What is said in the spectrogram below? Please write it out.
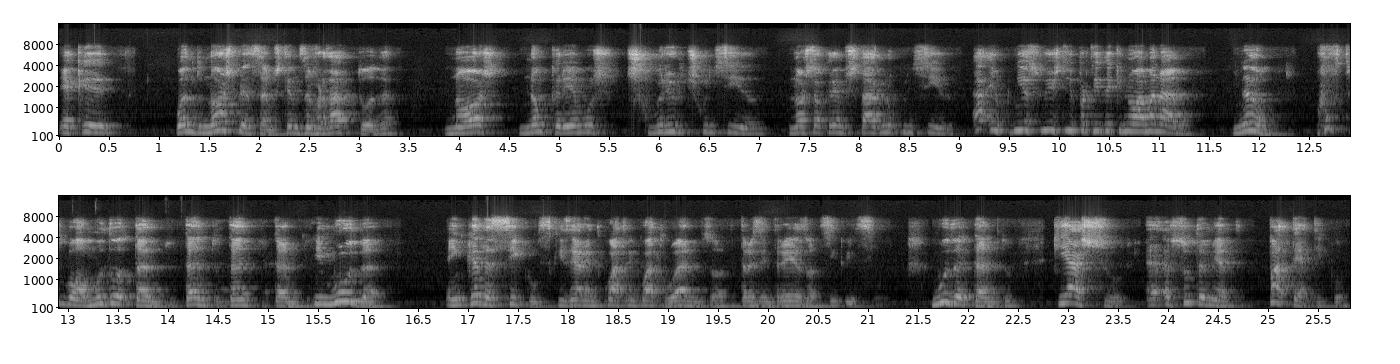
É que quando nós pensamos temos a verdade toda, nós não queremos descobrir o desconhecido. Nós só queremos estar no conhecido. Ah, eu conheço isto e a partir daqui não há mais nada. Não. O futebol mudou tanto, tanto, tanto, tanto. E muda em cada ciclo, se quiserem, de 4 em 4 anos, ou de 3 em 3, ou de 5 em 5. Muda tanto que acho eh, absolutamente patético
